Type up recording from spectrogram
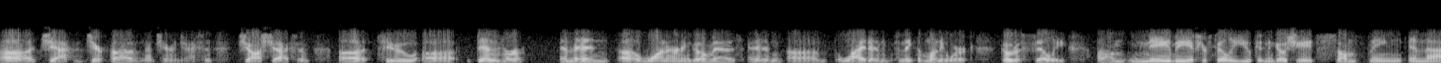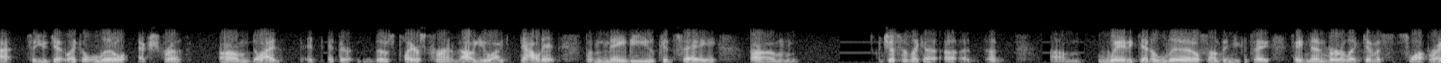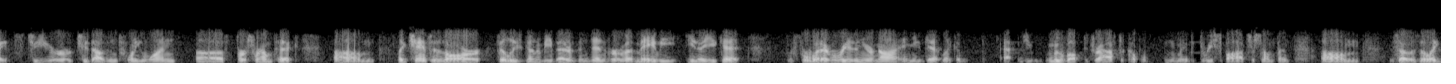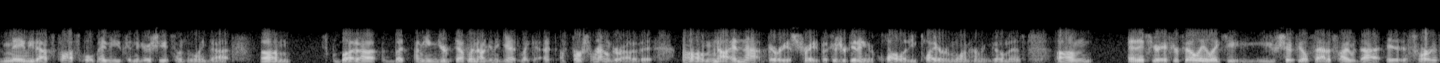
uh, Jack, Jer- uh, not Jaren Jackson, Josh Jackson uh, to uh, Denver, and then uh, Juan Hernangomez and um, Lydon to make the money work go to Philly. Um, maybe if you're Philly, you could negotiate something in that so you get like a little extra. Um, though I, at, at their those players' current value, I doubt it. But maybe you could say, um, just as like a a, a um, way to get a little something, you could say, "Hey Denver, like give us swap rights to your 2021 uh, first round pick." Um, like chances are Philly's going to be better than Denver, but maybe you know you get for whatever reason you're not, and you get like a you move up the draft a couple maybe three spots or something. Um, so so like maybe that's possible. Maybe you could negotiate something like that. Um, but uh, but I mean you're definitely not going to get like a, a first rounder out of it. Um, not in that various trade because you're getting a quality player in Juan Hernangomez. Um, and if you're if you're Philly, like you you should feel satisfied with that as far as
